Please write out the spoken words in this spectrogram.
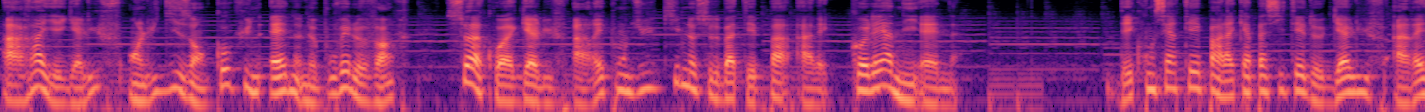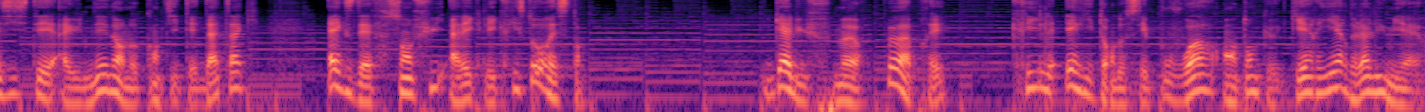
a raillé Galuf en lui disant qu'aucune haine ne pouvait le vaincre, ce à quoi Galuf a répondu qu'il ne se battait pas avec colère ni haine. Déconcerté par la capacité de Galuf à résister à une énorme quantité d'attaques, Exdef s'enfuit avec les cristaux restants. Galuf meurt peu après, Krill héritant de ses pouvoirs en tant que guerrière de la lumière.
